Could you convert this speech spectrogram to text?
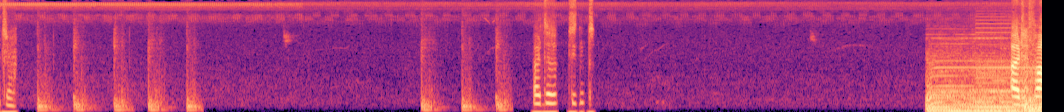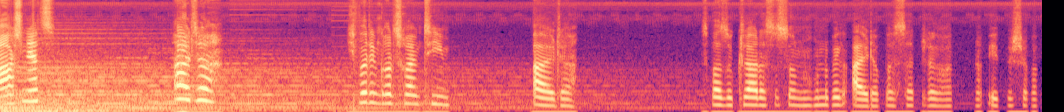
Alter. Alter, die sind... Alter, verarschen jetzt? Alter! Ich wollte ihm gerade schreiben, Team. Alter. Es war so klar, dass es so ein Hundebecken... Alter, was hat der gerade eine epische Waffe?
